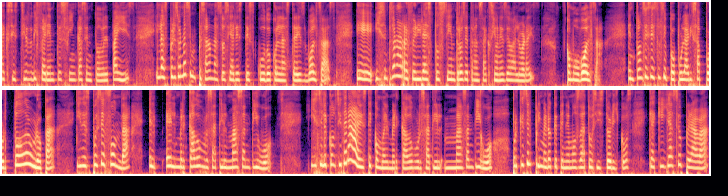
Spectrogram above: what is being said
existir diferentes fincas en todo el país y las personas empezaron a asociar este escudo con las tres bolsas eh, y se empezaron a referir a estos centros de transacciones de valores como bolsa. Entonces esto se populariza por toda Europa y después se funda el, el mercado bursátil más antiguo y se le considera a este como el mercado bursátil más antiguo porque es el primero que tenemos datos históricos que aquí ya se operaba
